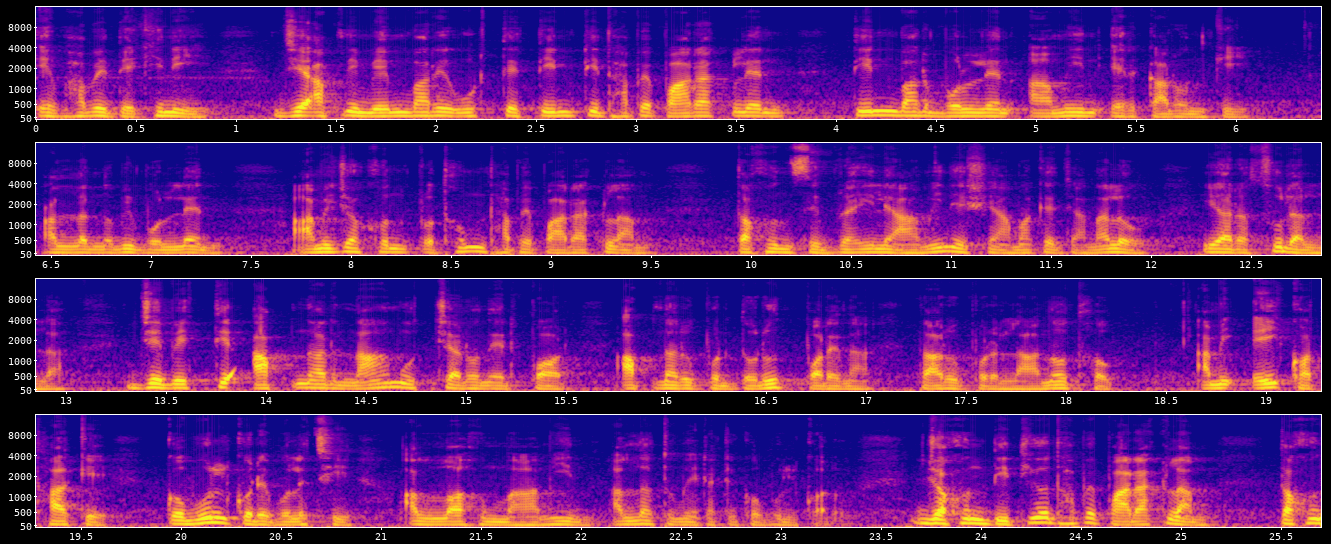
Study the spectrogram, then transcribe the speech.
এভাবে দেখিনি যে আপনি মেম্বারে উঠতে তিনটি ধাপে পা রাখলেন, তিনবার বললেন আমিন এর কারণ কি। আল্লাহ নবী বললেন, আমি যখন প্রথম ধাপে পা রাখলাম, তখন জিব্রাহিলে আমিন এসে আমাকে জানালো, ইয়া রসুল আল্লাহ যে ব্যক্তি আপনার নাম উচ্চারণের পর আপনার উপর দরুদ পড়ে না, তার উপর লানত হোক। আমি এই কথাকে কবুল করে বলেছি, আল্লাহুম্মা আমিন, আল্লাহ তুমি এটাকে কবুল করো। যখন দ্বিতীয় ধাপে পা রাখলাম তখন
